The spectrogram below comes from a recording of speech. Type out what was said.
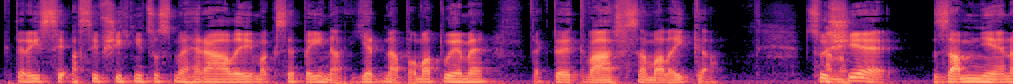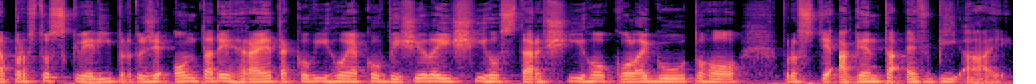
který si asi všichni, co jsme hráli Maxe Payna 1 pamatujeme, tak to je tvář sama Lejka. Což ano. je za mě naprosto skvělý, protože on tady hraje takovýho jako vyžilejšího staršího kolegu toho prostě agenta FBI.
